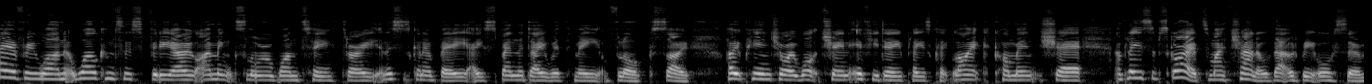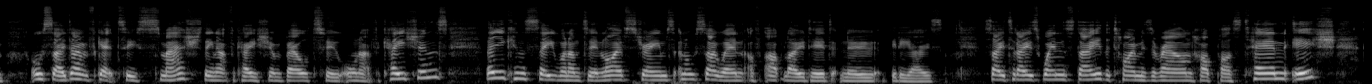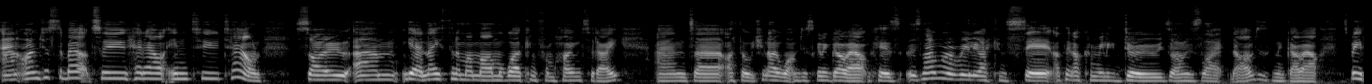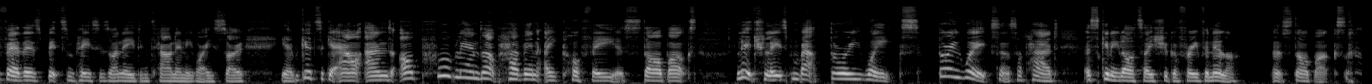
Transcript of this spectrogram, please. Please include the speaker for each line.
Speaker 1: Hey everyone, welcome to this video. I'm MinxLaura123 and this is going to be a spend the day with me vlog. So hope you enjoy watching. If you do, please click like, comment, share and please subscribe to my channel. That would be awesome. Also, don't forget to smash the notification bell to all notifications. Then you can see when I'm doing live streams and also when I've uploaded new videos. So today's Wednesday, the time is around half past 10-ish and I'm just about to head out into town. So um, yeah, Nathan and my mum are working from home today and uh, I thought, you know what, I'm just going to go out because there's nowhere really I can sit. I think I can really do. So I'm just like, no, I'm just going to go out. To be fair, there's bits and pieces I need in town anyway. So yeah, it'd be good to get out and I'll probably end up having a coffee at Starbucks literally it's been about three weeks three weeks since i've had a skinny latte sugar-free vanilla at starbucks.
